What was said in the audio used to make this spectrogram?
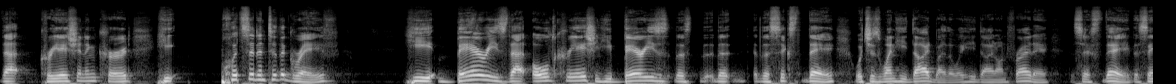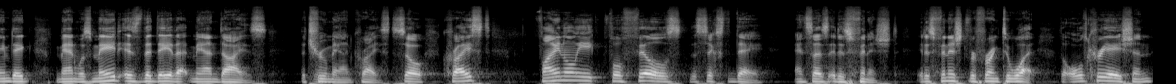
that creation incurred. He puts it into the grave. He buries that old creation. He buries the, the, the sixth day, which is when he died, by the way. He died on Friday, the sixth day. The same day man was made is the day that man dies, the true mm. man, Christ. So Christ finally fulfills the sixth day and says, It is finished. It is finished, referring to what? The old creation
